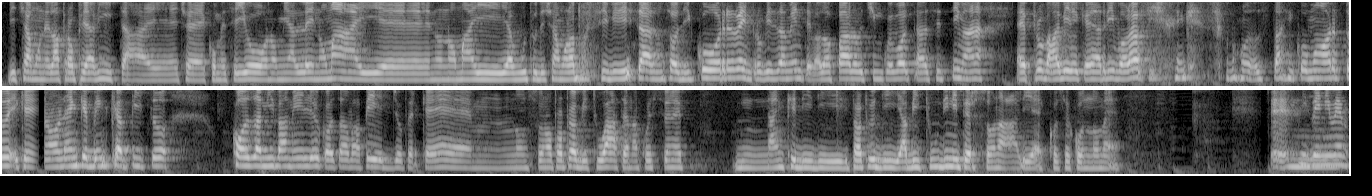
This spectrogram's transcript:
diciamo, nella propria vita, e cioè come se io non mi alleno mai e non ho mai avuto diciamo, la possibilità, non so, di correre, improvvisamente vado a farlo cinque volte alla settimana, è probabile che arrivo alla fine che sono stanco morto e che non ho neanche ben capito cosa mi va meglio e cosa va peggio, perché mh, mm, non sono proprio abituata, è una questione mh, mm, anche di, di, proprio di abitudini personali, ecco, secondo me. Eh, mi veniva...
